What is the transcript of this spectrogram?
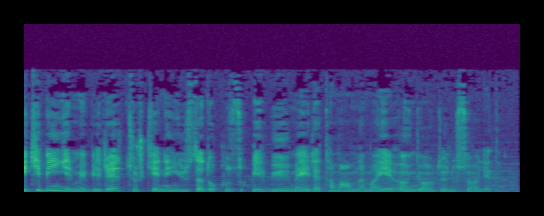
2021'i Türkiye'nin %9'luk bir büyüme ile tamamlamayı öngördüğünü söyledi.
